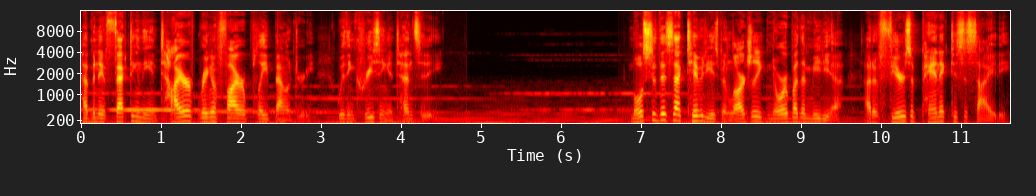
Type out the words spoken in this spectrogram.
have been affecting the entire Ring of Fire plate boundary with increasing intensity. Most of this activity has been largely ignored by the media out of fears of panic to society.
